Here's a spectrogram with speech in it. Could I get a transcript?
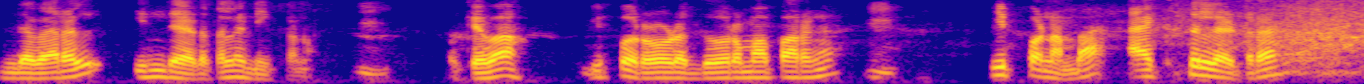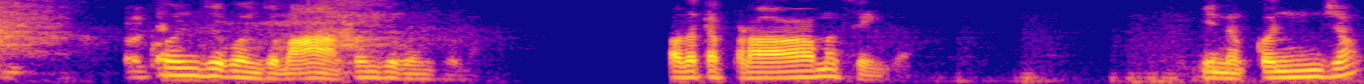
இந்த விரல் இந்த இடத்துல நிக்கணும். ஓகேவா இப்போ ரோட தூரமா பாருங்க. இப்போ நம்ம ஆக்சிலேட்டரை. கொஞ்சம் கொஞ்சமா கொஞ்சம் கொஞ்சமா பதட்டப்படாம செய்யுங்க இன்னும் கொஞ்சம்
